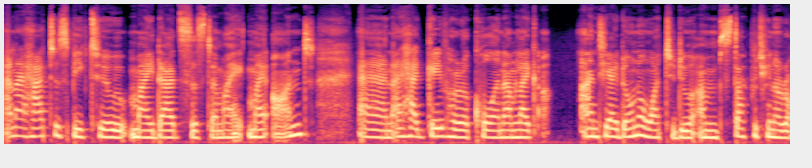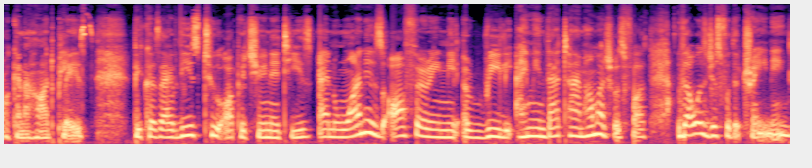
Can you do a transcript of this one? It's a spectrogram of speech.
and I had to speak to my dad's sister, my, my aunt, and I had gave her a call and I'm like, Auntie, I don't know what to do. I'm stuck between a rock and a hard place because I have these two opportunities and one is offering me a really, I mean, that time, how much was fast? That was just for the training.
